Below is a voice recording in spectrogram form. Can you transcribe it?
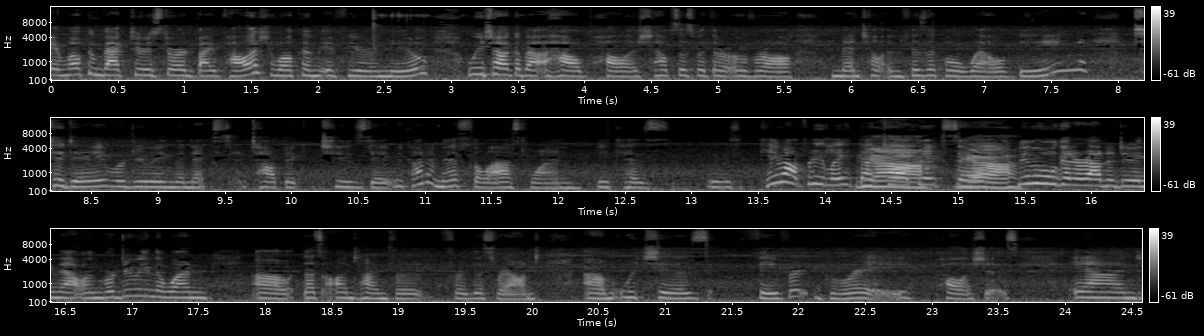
and welcome back to Restored by Polish. Welcome if you're new. We talk about how polish helps us with our overall mental and physical well-being. Today we're doing the next topic Tuesday. We kind of missed the last one because it was came out pretty late that Yeah, topic, so yeah. maybe we'll get around to doing that one. We're doing the one uh, that's on time for for this round, um, which is favorite gray polishes. And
